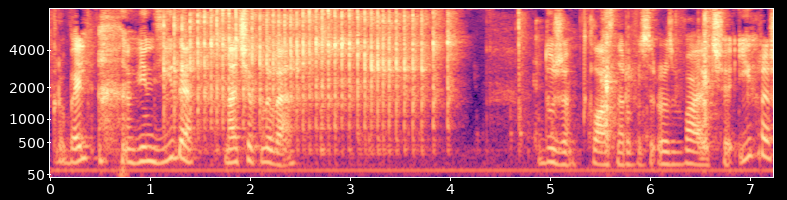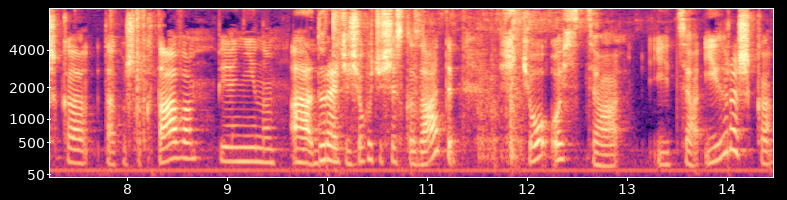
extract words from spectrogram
Корабель, він їде, наче пливе. Дуже класна розвиваюча іграшка, також октава піаніно. А до речі, що хочу ще сказати, що ось ця і ця іграшка.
